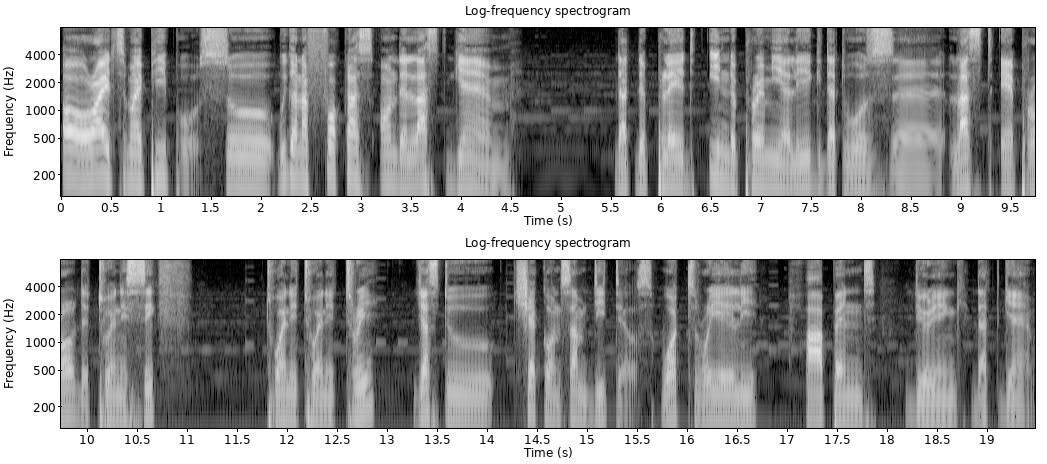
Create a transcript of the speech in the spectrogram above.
All right, my people. So we're gonna focus on the last game that they played in the Premier League. That was uh, last April, the 26th, 2023. Just to check on some details. What really happened during that game?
